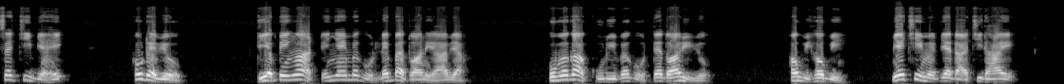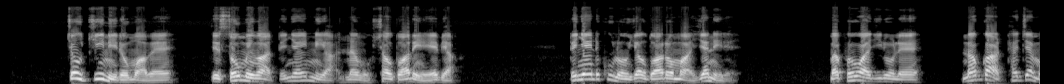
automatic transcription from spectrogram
စက်ကြည့်ပြန်ဟိဟုတ်တယ်ဗျဒီအပင်ကတင်းញိုင်းဘက်ကိုလက်ပတ်သွားနေတာဗျဟိုဘက်ကဂူရီဘက်ကိုတက်သွားပြီဗျဟုတ်ပြီဟုတ်ပြီမျက်ခြေမပြတ်တာကြည့်ထားဟိကျုပ်ကြည့်နေတော့မှပဲ တစ်စုံမင်းကတင်းញိုင်းနေရအနှံ့ကိုရှောက်သွားတယ်ရဲ့ဗျတင်းញိုင်းတစ်ခုလုံးရောက်သွားတော့မှရက်နေတယ်မဖွေးဝါကြီးတို့လည်းနောက်ကထက်ချက်မ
